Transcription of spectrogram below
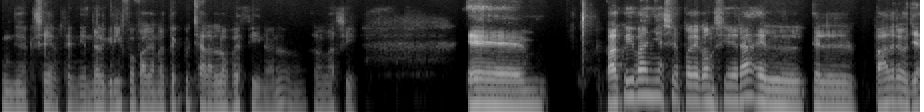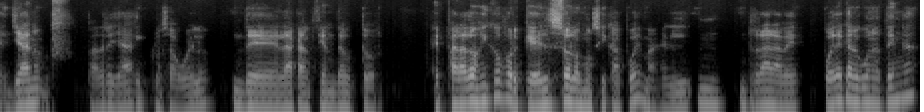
yo sé, encendiendo el grifo para que no te escucharan los vecinos, ¿no? Algo así. Eh, Paco Ibáñez se puede considerar el, padre, o ya, no, padre ya, incluso abuelo, de la canción de autor. Es paradójico porque él solo música poemas. Él mm, rara vez, puede que alguno tenga,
